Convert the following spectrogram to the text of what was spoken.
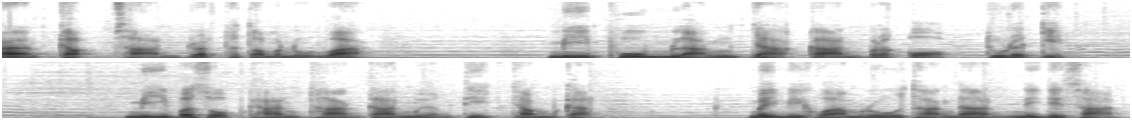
อ้างกับสารรัฐธรรมนูญว่า มีภูมิหลังจากการประกอบธุรกิจ มีประสบการณ์ทางการเมืองที่จำกัด ไม่มีความรู้ทางด้านนิติศาสตร์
